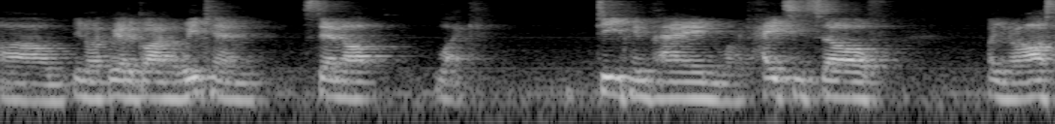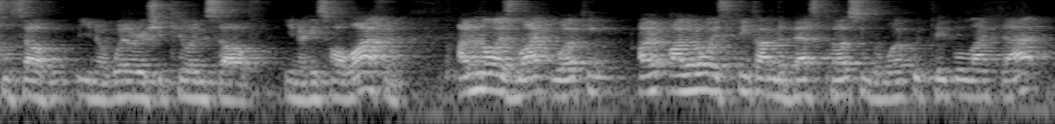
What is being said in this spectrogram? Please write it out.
Um, you know, like we had a guy on the weekend stand up, like deep in pain, like hates himself, you know, asked himself, you know, whether he should kill himself, you know, his whole life. And I don't always like working. I, I don't always think I'm the best person to work with people like that.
